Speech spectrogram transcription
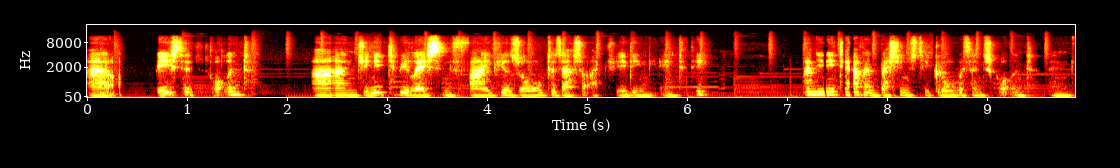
uh, based in Scotland and you need to be less than five years old as a sort of trading entity. And you need to have ambitions to grow within Scotland and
